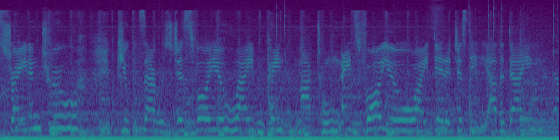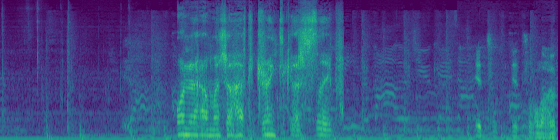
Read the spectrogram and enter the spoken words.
Straight and true. Cupid's arrows just for you. I even painted my toenails for you. Wonder how much I'll have to drink to go to sleep. It's it's a lot. of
